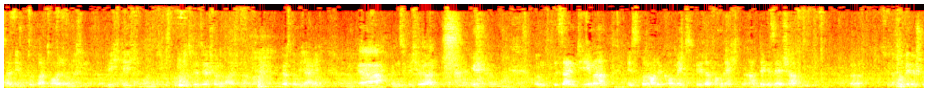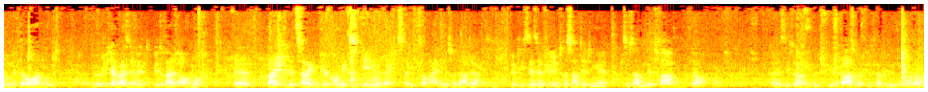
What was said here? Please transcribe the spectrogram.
sein Input war toll und wichtig und das wird sehr schön reifen. Aber hörst du mich eigentlich? Ja. Können Sie mich hören? Und sein Thema ist braune Comics, Bilder vom rechten Rand der Gesellschaft. Äh, Es wird ungefähr eine Stunde dauern und möglicherweise wird, wird Ralf auch noch äh, Beispiele zeigen für Comics gegen rechts. Da gibt es auch einiges und da hat er wirklich sehr, sehr viele interessante Dinge zusammengetragen. Ja, und ich kann jetzt nicht sagen, ich wünsche viel Spaß oder viel Vergnügen, aber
